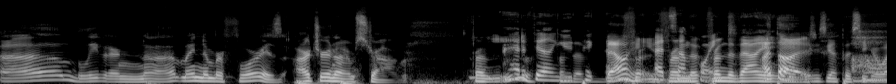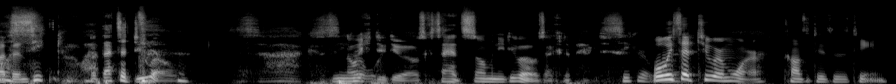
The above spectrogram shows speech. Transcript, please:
Um, believe it or not, my number four is Archer and Armstrong. From I had a feeling from you'd the pick Valiant them at from some the point. from the Valiant. I thought he was gonna put Secret Oh, Weapons. Secret But that's a duo. Sucks. no, we Secret, could do duos because I had so many duos I could have picked. Secret well, we said two or more constitutes as a team,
